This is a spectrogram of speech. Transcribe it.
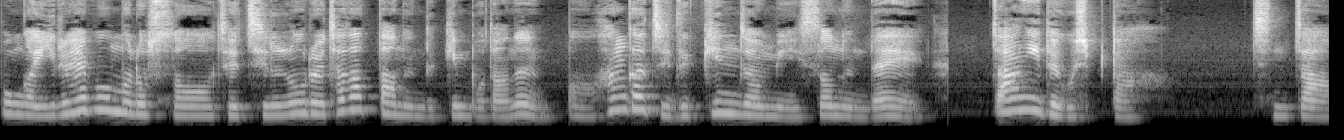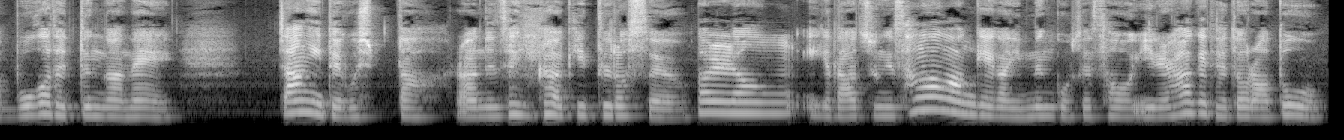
뭔가 일을 해봄으로써 제 진로를 찾았다는 느낌보다는 어, 한 가지 느낀 점이 있었는데 짱이 되고 싶다. 진짜 뭐가 됐든 간에 짱이 되고 싶다라는 생각이 들었어요. 설령 이게 나중에 상하관계가 있는 곳에서 일을 하게 되더라도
